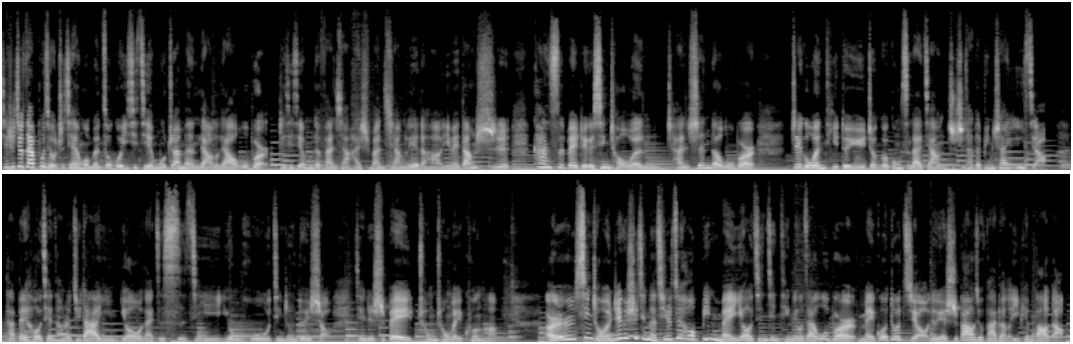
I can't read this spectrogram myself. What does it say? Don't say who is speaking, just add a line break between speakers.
其实就在不久之前，我们做过一期节目，专门聊了聊 Uber。这期节目的反响还是蛮强烈的哈，因为当时看似被这个性丑闻缠身的 Uber，这个问题对于整个公司来讲只是它的冰山一角，它背后潜藏着巨大的隐忧，来自司机、用户、竞争对手，简直是被重重围困哈。而性丑闻这个事情呢，其实最后并没有仅仅停留在 Uber，没过多久，《纽约时报》就发表了一篇报道。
